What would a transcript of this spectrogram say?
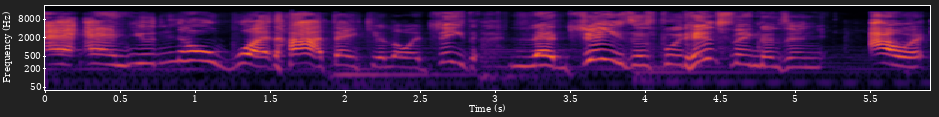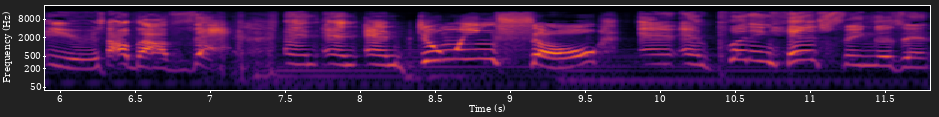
And, and you know what? Ha, thank you, Lord Jesus. Let Jesus put his fingers in our ears. How about that? And and and doing so and, and putting his fingers in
